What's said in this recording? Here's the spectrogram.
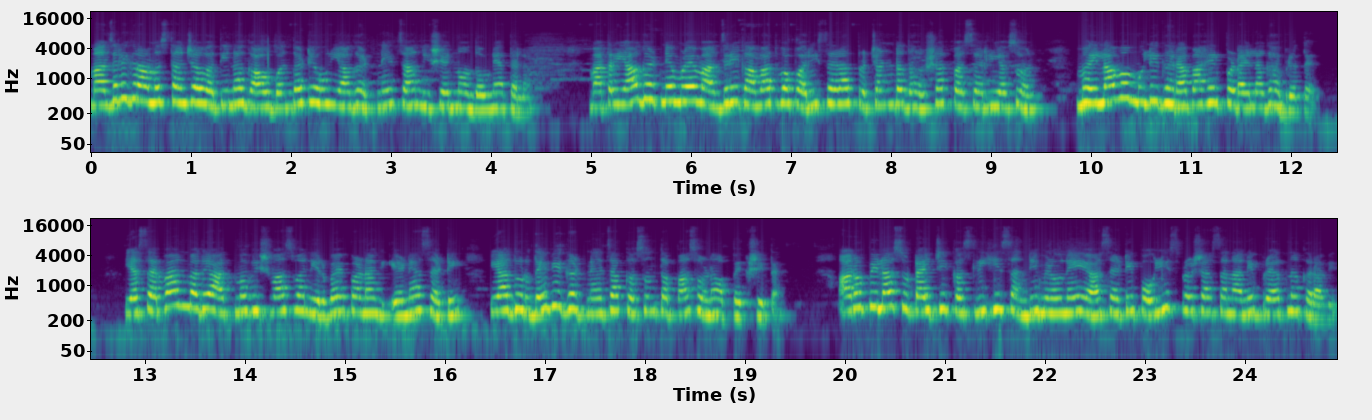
मांजरी ग्रामस्थांच्या वतीनं गाव बंद ठेवून या घटनेचा निषेध नोंदवण्यात आला. मात्र या घटनेमुळे मांजरी गावात व परिसरात प्रचंड दहशत पसरली असून महिला व मुली घराबाहेर पडायला घाबरत आहेत. या सर्वांमध्ये आत्मविश्वास व निर्भयपणा येण्यासाठी या दुर्दैवी घटनेचा कसून तपास होणं अपेक्षित आहे. आरोपीला सुटायची कसलीही संधी मिळू नये यासाठी पोलीस प्रशासनाने प्रयत्न करावेत.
